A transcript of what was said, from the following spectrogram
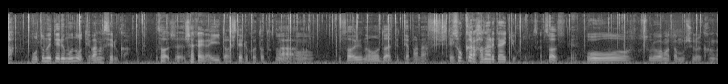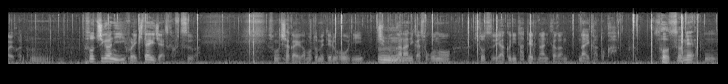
あ求めてるものを手放せるか。そう社社会がいいとしてることとか、うんうん。そういうのをどうやって手放していくそこから離れたいっていうことですか？そうですね。おおそれはまた面白い考え方、うん。そっち側にほら行きたいじゃないですか普通は。その社会が求めてる方に自分が何かそこの一つ役に立てる何かがないかとか、そうですよね。うん、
